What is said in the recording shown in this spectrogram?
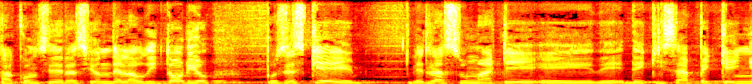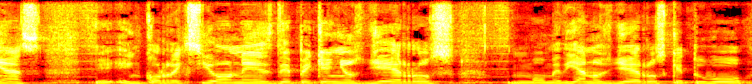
a consideración del auditorio, pues es que es la suma que eh, de, de, quizá pequeñas eh, incorrecciones, de pequeños hierros o medianos hierros que tuvo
